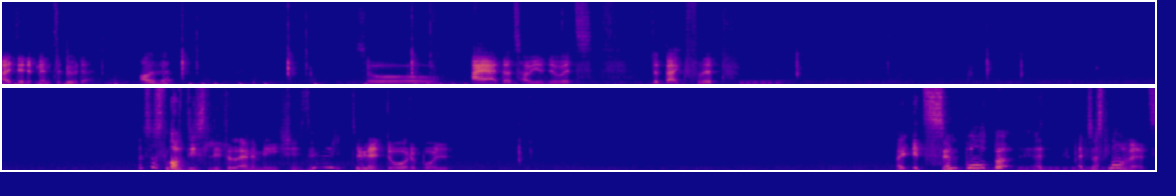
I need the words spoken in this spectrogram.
I didn't mean to do that. How is it? So, ah yeah, that's how you do it. The backflip. I just love these little animations. They're, they're adorable. Like, it's simple, but I, I just love it.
